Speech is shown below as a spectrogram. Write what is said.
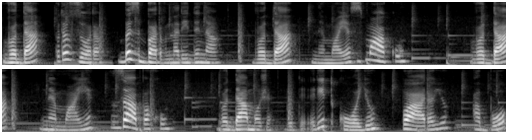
Вода прозора, безбарвна рідина. Вода не має смаку. Вода не має запаху. Вода може бути рідкою, парою або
